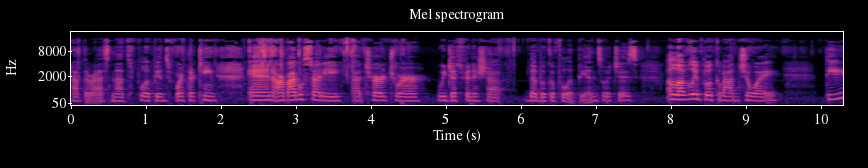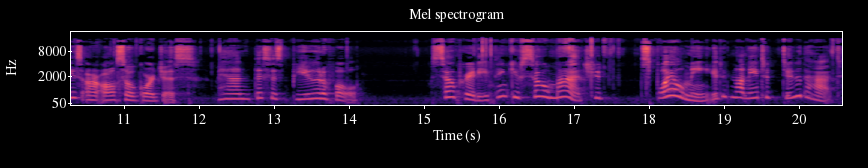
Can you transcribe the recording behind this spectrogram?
have the rest. And that's Philippians 4.13. In our Bible study at church where we just finished up the book of Philippians, which is a lovely book about joy. These are also gorgeous. Man, this is beautiful. So pretty. Thank you so much. You spoil me. You did not need to do that.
